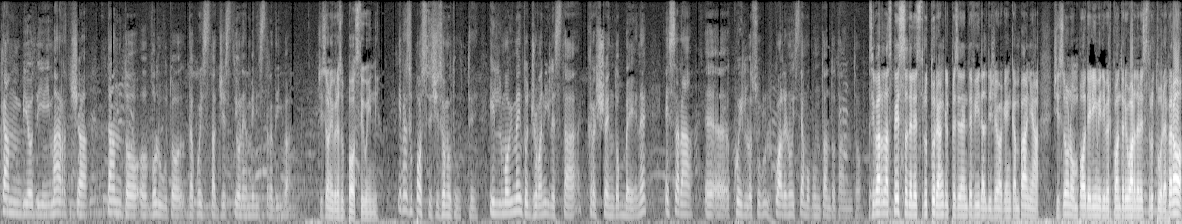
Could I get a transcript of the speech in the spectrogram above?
cambio di marcia tanto eh, voluto da questa gestione amministrativa. Ci sono i presupposti quindi? I presupposti ci sono tutti, il movimento giovanile sta crescendo bene e sarà eh, quello sul quale noi stiamo puntando tanto. Si parla spesso delle strutture, anche il presidente Fidal diceva che in Campania ci sono un po' dei limiti per quanto riguarda le strutture, però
